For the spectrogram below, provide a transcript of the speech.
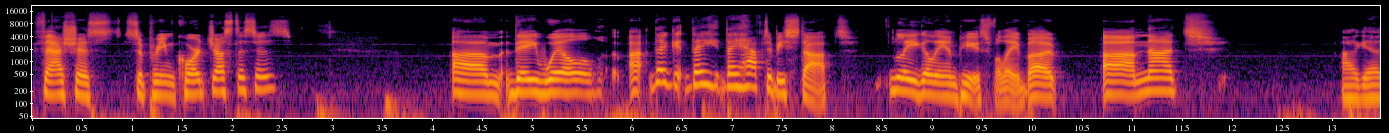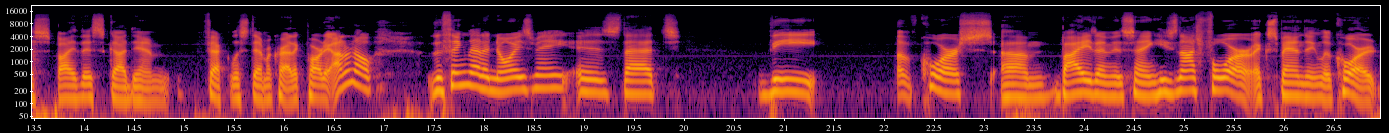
fascist Supreme Court justices. Um, they will. Uh, they they they have to be stopped legally and peacefully, but um, not. I guess by this goddamn feckless Democratic Party. I don't know. The thing that annoys me is that the of course, um, Biden is saying he's not for expanding the court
